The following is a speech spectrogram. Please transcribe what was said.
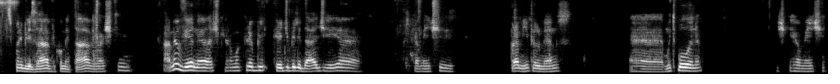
disponibilizava e comentava, eu acho que, a meu ver, né, acho que era uma credibilidade é realmente, para mim, pelo menos, é muito boa, né? Acho que realmente.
